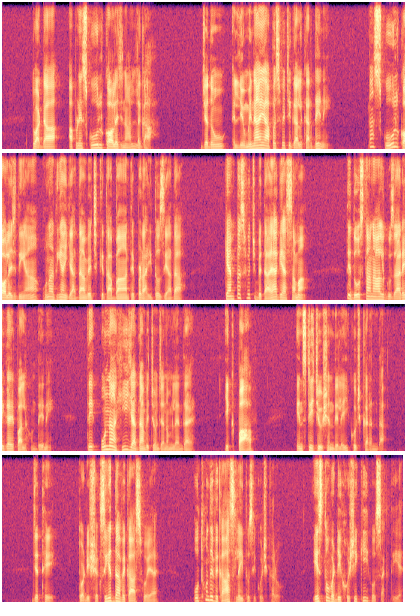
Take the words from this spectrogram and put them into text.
ਤੁਹਾਡਾ ਆਪਣੇ ਸਕੂਲ, ਕਾਲਜ ਨਾਲ ਲਗਾ ਜਦੋਂ ਐਲੂਮਨਾਈ ਆਪਸ ਵਿੱਚ ਗੱਲ ਕਰਦੇ ਨੇ, ਤਾਂ ਸਕੂਲ, ਕਾਲਜ ਦੀਆਂ ਉਹਨਾਂ ਦੀਆਂ ਯਾਦਾਂ ਵਿੱਚ ਕਿਤਾਬਾਂ ਤੇ ਪੜ੍ਹਾਈ ਤੋਂ ਜ਼ਿਆਦਾ ਕੈਂਪਸ ਵਿੱਚ ਬਿਤਾਇਆ ਗਿਆ ਸਮਾਂ ਤੇ ਦੋਸਤਾਂ ਨਾਲ ਗੁਜ਼ਾਰੇ ਗਏ ਪਲ ਹੁੰਦੇ ਨੇ। ਤੇ ਉਹਨਾਂ ਹੀ ਯਾਦਾਂ ਵਿੱਚੋਂ ਜਨਮ ਲੈਂਦਾ ਹੈ। ਇੱਕ ਭਾਵ ਇੰਸਟੀਚਿਊਸ਼ਨ ਦੇ ਲਈ ਕੁਝ ਕਰਨ ਦਾ, ਜਿੱਥੇ ਤੁਹਾਡੀ ਸ਼ਖਸੀਅਤ ਦਾ ਵਿਕਾਸ ਹੋਇਆ ਹੈ, ਉਥੋਂ ਦੇ ਵਿਕਾਸ ਲਈ ਤੁਸੀਂ ਕੁਝ ਕਰੋ। ਇਸ ਤੋਂ ਵੱਡੀ ਖੁਸ਼ੀ ਕੀ ਹੋ ਸਕਦੀ ਹੈ?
